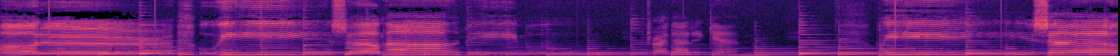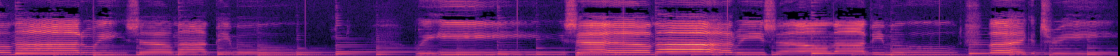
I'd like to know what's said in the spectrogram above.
water. Again. We shall not, we shall not be moved. We shall not, we shall not be moved like a tree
